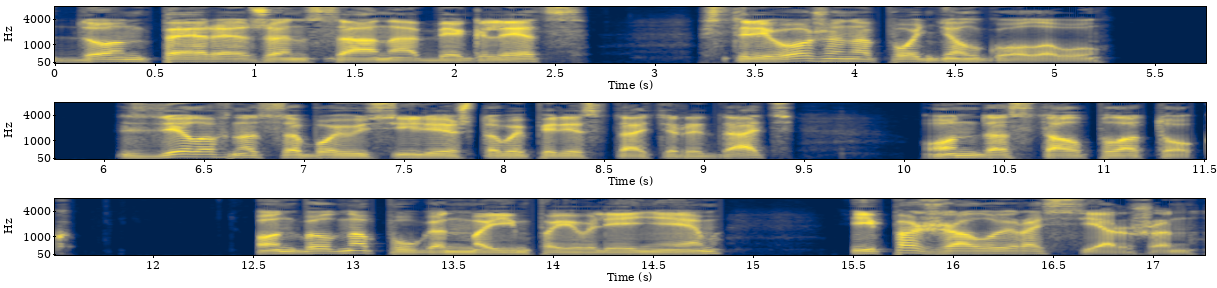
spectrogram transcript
Дон Пере Женсана Беглец встревоженно поднял голову. Сделав над собой усилие, чтобы перестать рыдать, он достал платок. Он был напуган моим появлением и, пожалуй, рассержен.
